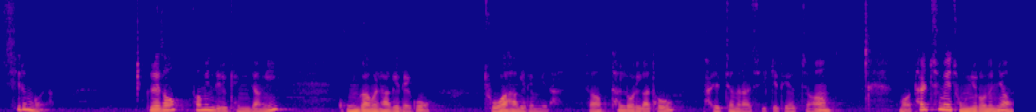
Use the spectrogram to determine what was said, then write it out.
실은 거예요. 그래서 서민들이 굉장히 공감을 하게 되고 좋아하게 됩니다. 그래서 탈놀이가 더욱 발전을 할 수 있게 되었죠. 뭐 탈춤의 종류로는요.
